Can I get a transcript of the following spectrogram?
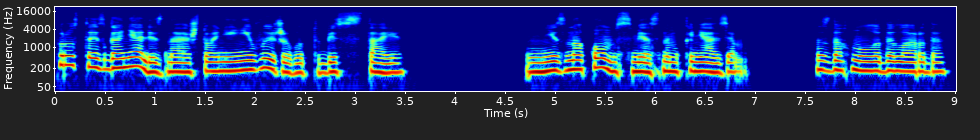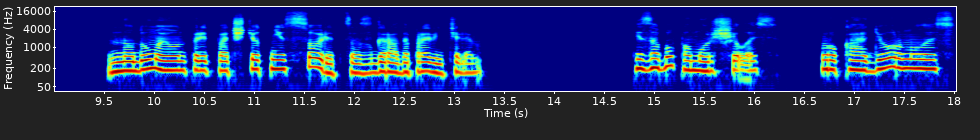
просто изгоняли, зная, что они не выживут без стаи. «Не знаком с местным князем», — вздохнула Деларда. «Но, думаю, он предпочтет не ссориться с городоправителем». Изабо поморщилась. Рука дернулась,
